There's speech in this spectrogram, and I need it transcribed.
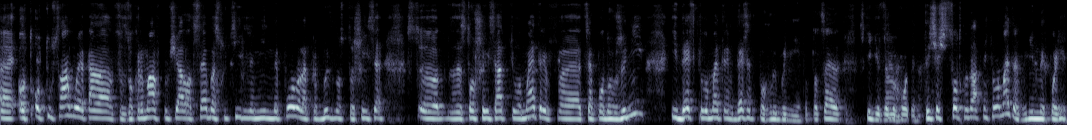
е, от, от ту саму, яка зокрема включала в себе суцільне мінне поле на приблизно 160, е, 160 кілометрів. е, це по довжині, і десь кілометрів 10 по глибині. Тобто, це скільки це виходить? 1600 квадратних кілометрів мінних полів.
